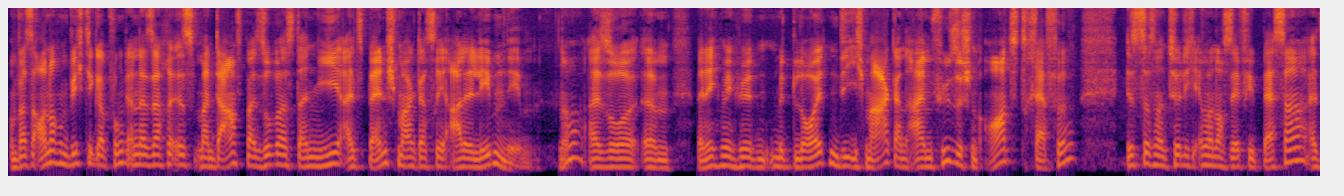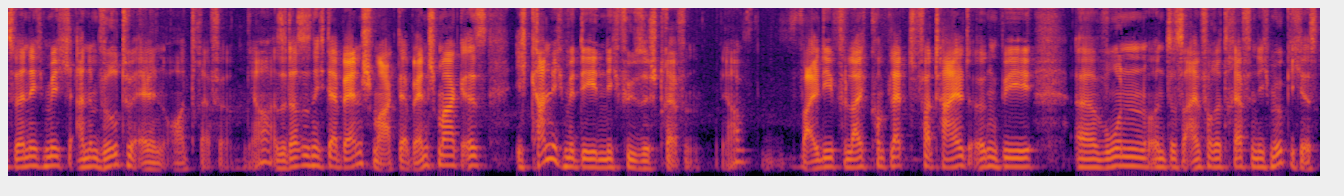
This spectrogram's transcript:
Und was auch noch ein wichtiger Punkt an der Sache ist, man darf bei sowas dann nie als Benchmark das reale Leben nehmen. Ne? Also ähm, wenn ich mich mit, mit Leuten, die ich mag, an einem physischen Ort treffe, ist das natürlich immer noch sehr viel besser, als wenn ich mich an einem virtuellen Ort treffe. Ja, also das ist nicht der Benchmark. Der Benchmark ist, ich kann mich mit denen nicht physisch treffen. Ja, weil die vielleicht komplett verteilt irgendwie äh, wohnen und das einfache Treffen nicht möglich ist.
